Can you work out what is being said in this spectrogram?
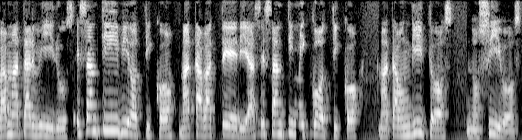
va a matar virus, es antibiótico, mata bacterias, es antimicótico, mata honguitos nocivos,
